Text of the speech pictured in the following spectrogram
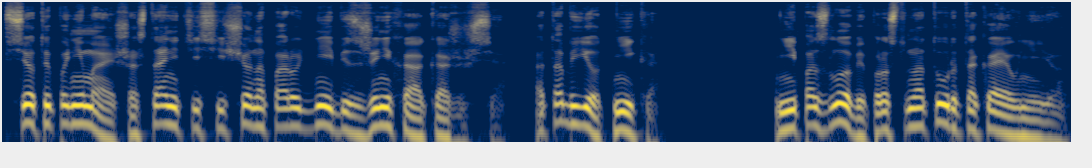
«Все ты понимаешь, останетесь еще на пару дней без жениха окажешься. Отобьет Ника. Не по злобе, просто натура такая у нее.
